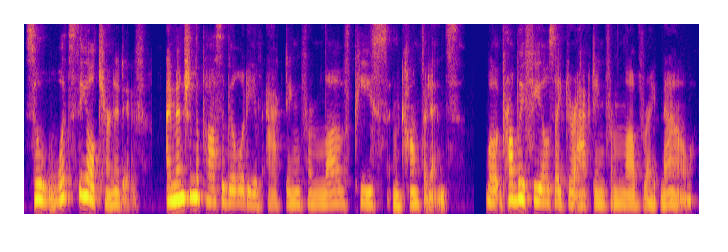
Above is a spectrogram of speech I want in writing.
So, what's the alternative? I mentioned the possibility of acting from love, peace, and confidence. Well, it probably feels like you're acting from love right now.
